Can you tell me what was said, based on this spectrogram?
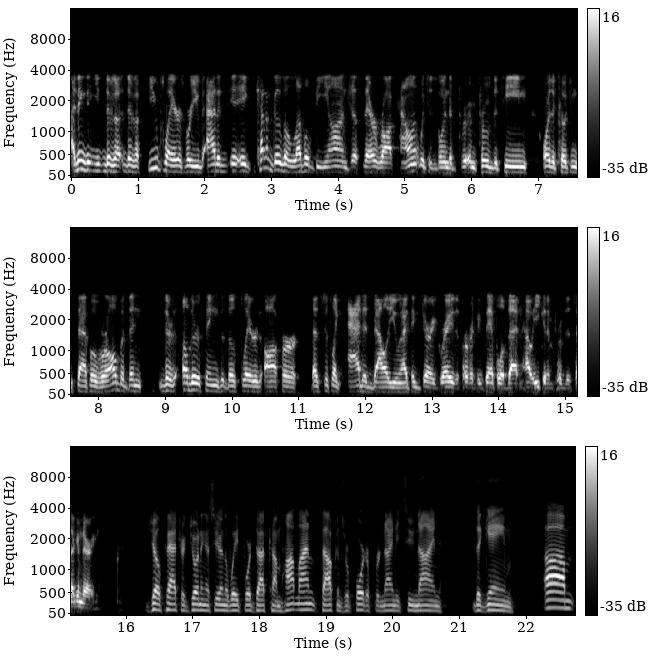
I think that you, there's a there's a few players where you've added it, it kind of goes a level beyond just their raw talent, which is going to pr- improve the team or the coaching staff overall. But then there's other things that those players offer that's just like added value, and I think Jerry Gray is a perfect example of that and how he can improve the secondary. Joe Patrick joining us here on the WadeFord.com hotline, Falcons reporter for 92.9 The Game. Um,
